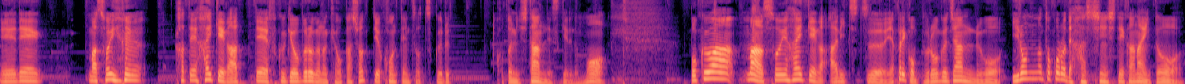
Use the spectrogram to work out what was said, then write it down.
えー、で、まあそういう家庭背景があって、副業ブログの教科書っていうコンテンツを作ることにしたんですけれども、僕は、まあそういう背景がありつつ、やっぱりこうブログジャンルをいろんなところで発信していかないと、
